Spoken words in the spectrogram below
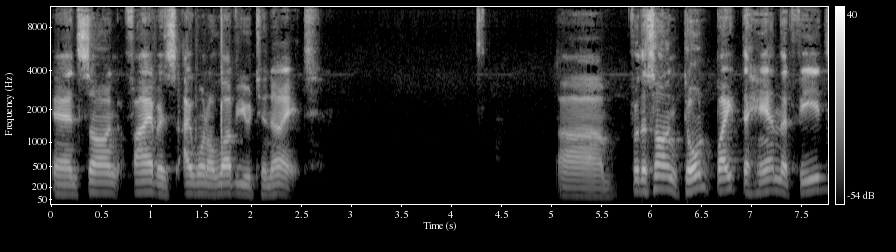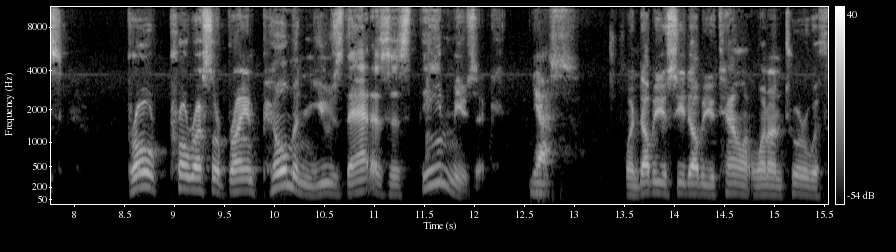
and song five is "I Want to Love You Tonight." Um, for the song "Don't Bite the Hand That Feeds," pro pro wrestler Brian Pillman used that as his theme music Yes. when WCW talent went on tour with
